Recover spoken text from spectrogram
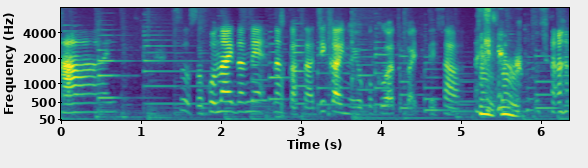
はーい。そうそう、この間ね、なんかさ、次回の予告はとか言ってさ、うんうんさ、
